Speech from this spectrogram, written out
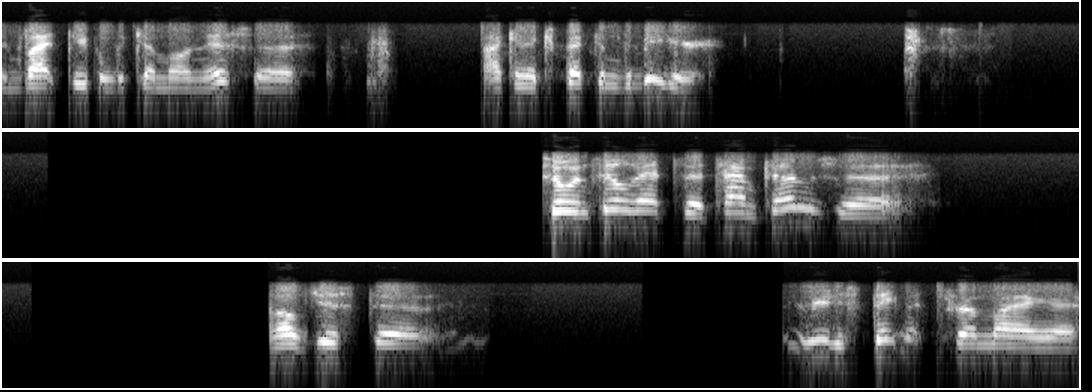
invite people to come on this, uh, I can expect them to be here. So until that uh, time comes, uh, I'll just uh, read a statement from my uh,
